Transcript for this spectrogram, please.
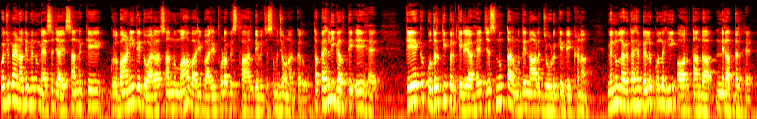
ਕੁਝ ਭੈਣਾਂ ਦੇ ਮੈਨੂੰ ਮੈਸੇਜ ਆਏ ਸਨ ਕਿ ਗੁਰਬਾਣੀ ਦੇ ਦੁਆਰਾ ਸਾਨੂੰ ਮਾਹਵਾਰੀ ਬਾਰੇ ਥੋੜਾ ਵਿਸਥਾਰ ਦੇ ਵਿੱਚ ਸਮਝਾਉਣਾ ਕਰੋ। ਤਾਂ ਪਹਿਲੀ ਗੱਲ ਤੇ ਇਹ ਹੈ ਕਿ ਇਹ ਇੱਕ ਕੁਦਰਤੀ ਪ੍ਰਕਿਰਿਆ ਹੈ, ਜਿਸ ਨੂੰ ਧਰਮ ਦੇ ਨਾਲ ਜੋੜ ਕੇ ਵੇਖਣਾ ਮੈਨੂੰ ਲੱਗਦਾ ਹੈ ਬਿਲਕੁਲ ਹੀ ਔਰਤਾਂ ਦਾ ਨਿਰਾਦਰ ਹੈ।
